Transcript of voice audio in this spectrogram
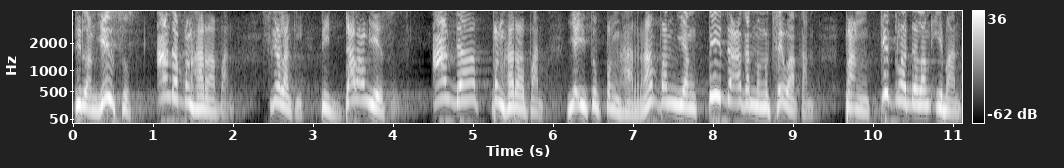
Di dalam Yesus ada pengharapan. Sekali lagi, di dalam Yesus ada pengharapan. Yaitu pengharapan yang tidak akan mengecewakan. Bangkitlah dalam iman.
